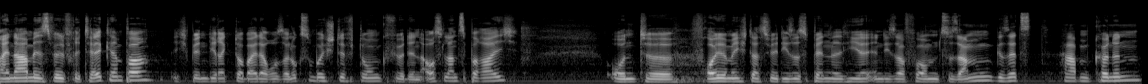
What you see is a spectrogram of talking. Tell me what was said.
Mein Name ist Wilfried Tellkemper. Ich bin Direktor bei der Rosa-Luxemburg-Stiftung für den Auslandsbereich und äh, freue mich, dass wir dieses Panel hier in dieser Form zusammengesetzt haben können.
